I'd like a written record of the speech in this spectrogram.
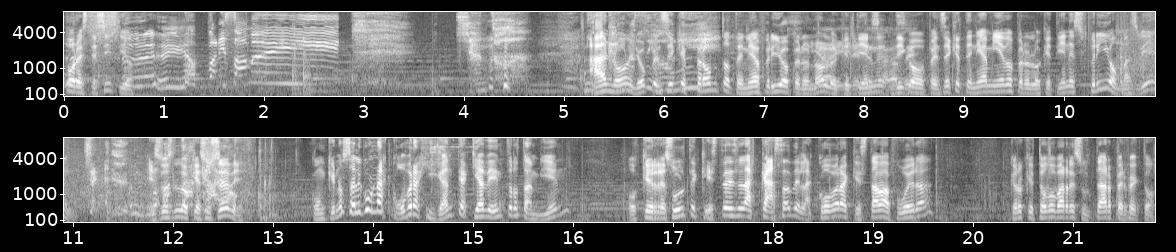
por este sitio. Ah, no, yo pensé que pronto tenía frío, pero no, lo que tiene, digo, pensé que tenía miedo, pero lo que tiene es frío, más bien. Eso es lo que sucede. Con que no salga una cobra gigante aquí adentro también, o que resulte que esta es la casa de la cobra que estaba afuera, creo que todo va a resultar perfecto.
